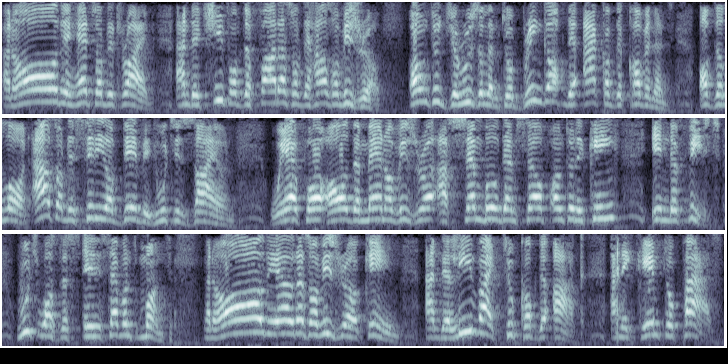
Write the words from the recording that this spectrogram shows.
and all the heads of the tribe, and the chief of the fathers of the house of Israel, unto Jerusalem to bring up the ark of the covenant of the Lord out of the city of David, which is Zion. Wherefore all the men of Israel assembled themselves unto the king in the feast, which was the seventh month. And all the elders of Israel came, and the Levite took up the ark. And it came to pass,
